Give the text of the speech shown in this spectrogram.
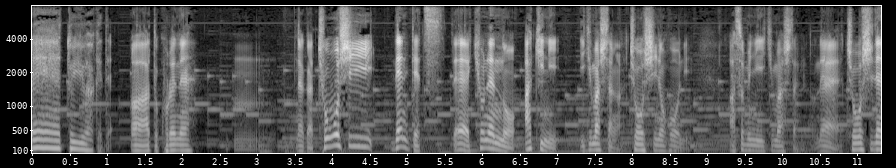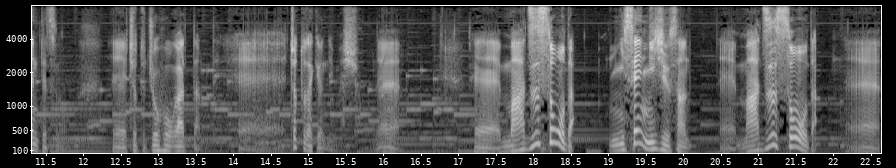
えーえーというわけで。あ、あとこれね。うん、なんか、銚子電鉄で去年の秋に行きましたが、銚子の方に遊びに行きましたけどね、銚子電鉄の、えーちょっと情報があったので、えーちょっとだけ読んでみましょうね。えーまずそうだ。2023。えーまずそうだ。ね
